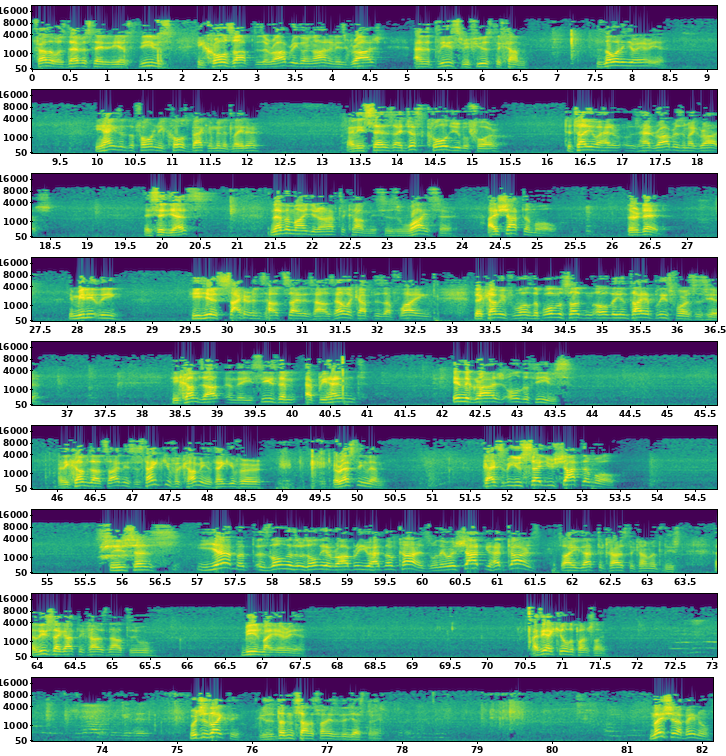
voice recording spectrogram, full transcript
Fellow was devastated. He has thieves. He calls up. There's a robbery going on in his garage, and the police refuse to come. There's no one in your area. He hangs up the phone and he calls back a minute later, and he says, "I just called you before to tell you I had had robbers in my garage." They said, "Yes." Never mind, you don't have to come. He says, "Why, sir? I shot them all. They're dead." Immediately, he hears sirens outside his house. Helicopters are flying. They're coming from all. All of a sudden, all the entire police force is here. He comes out and he sees them apprehend in the garage all the thieves. And he comes outside and he says, Thank you for coming and thank you for arresting them. Guy says, But you said you shot them all. So he says, Yeah, but as long as it was only a robbery, you had no cars. When they were shot, you had cars. So I got the cars to come at least. At least I got the cars now to be in my area. I think I killed the punchline. Which is likely, because it doesn't sound as funny as it did yesterday. Moshe Rabbeinu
